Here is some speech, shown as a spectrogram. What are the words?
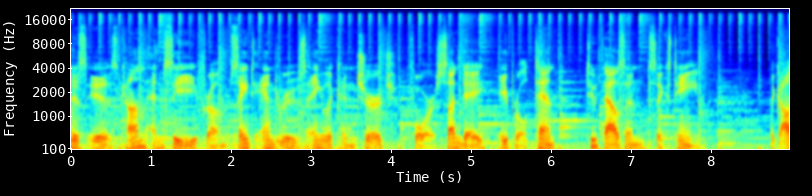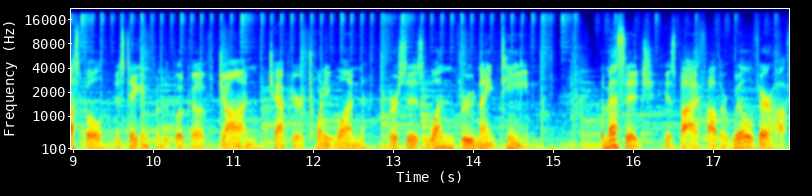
This is Come and See from St. Andrew's Anglican Church for Sunday, April 10th, 2016. The Gospel is taken from the book of John, chapter 21, verses 1 through 19. The message is by Father Will Verhoff.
